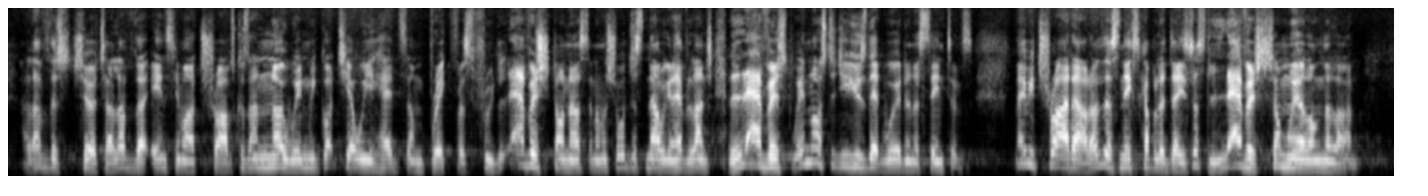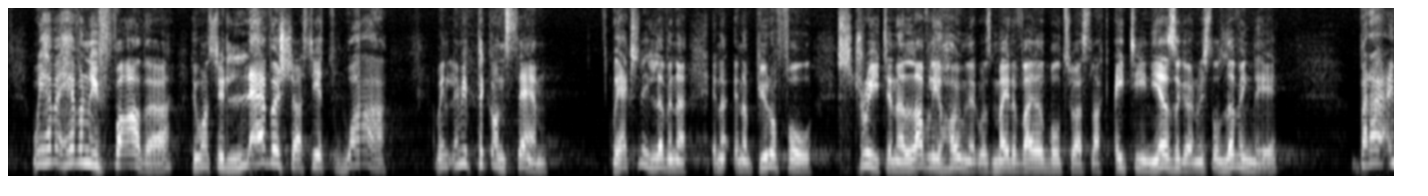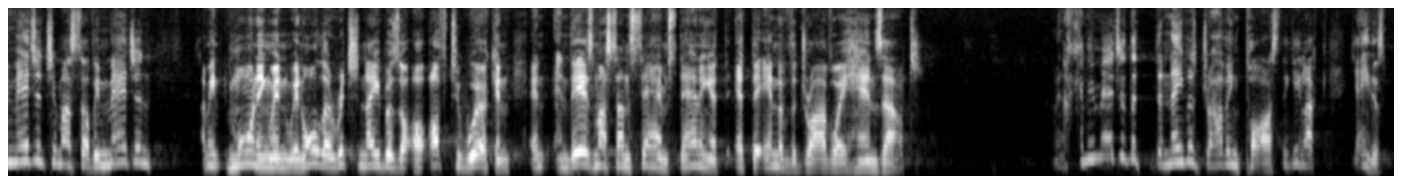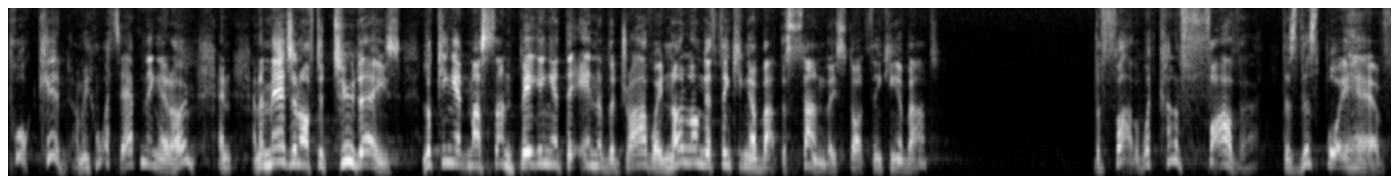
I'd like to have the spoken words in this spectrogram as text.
I love this church. I love the NCMI tribes because I know when we got here, we had some breakfast fruit lavished on us. And I'm sure just now we're going to have lunch lavished. When last did you use that word in a sentence? Maybe try it out over this next couple of days. Just lavish somewhere along the line. We have a heavenly father who wants to lavish us. Yet, why? I mean, let me pick on Sam. We actually live in a, in a, in a beautiful street in a lovely home that was made available to us like 18 years ago, and we're still living there. But I imagine to myself, imagine I mean, morning when, when all the rich neighbors are, are, off to work, and, and, and there's my son Sam standing at, at the end of the driveway, hands out. I mean, I can imagine the, the neighbors driving past thinking, like, yay, this poor kid. I mean, what's happening at home? And, and imagine after two days, looking at my son begging at the end of the driveway, no longer thinking about the son, they start thinking about the father. What kind of father does this boy have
